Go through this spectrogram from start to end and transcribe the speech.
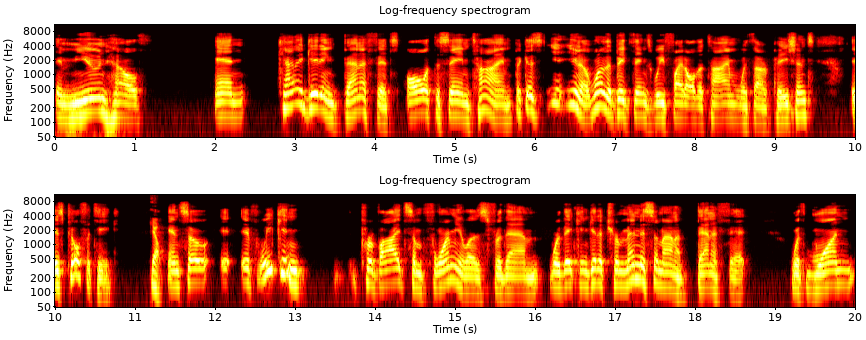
immune health, and kind of getting benefits all at the same time, because, you, you know, one of the big things we fight all the time with our patients is pill fatigue. Yeah. And so if we can provide some formulas for them where they can get a tremendous amount of benefit with one,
